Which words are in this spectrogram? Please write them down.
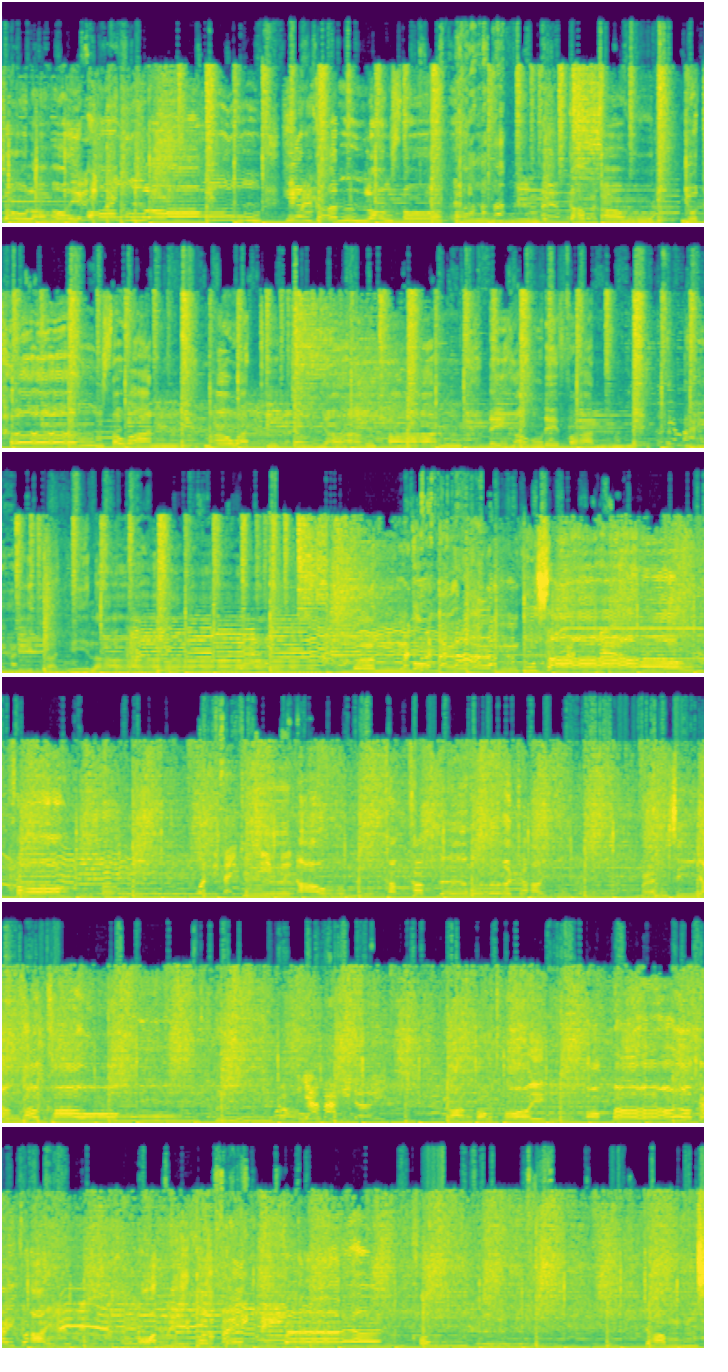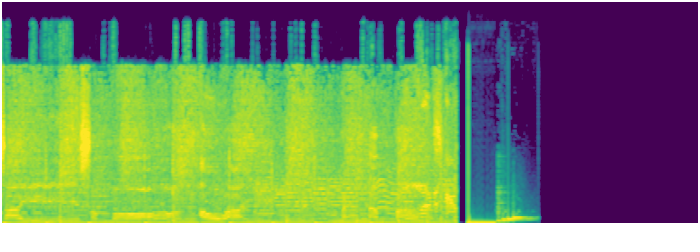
เจ้าลอยอ่องลองเฮียงกันลองสองกับเขาอยู่เทิงสวรรค์มาวัดที่เจ้าย่างผ่านได้เฮาได้ฝันคดีใจลาเพิ่นบ่แม่ คักเด้อใจ แม่นสิยังหักเขาคือเก่ายามาพี่เลยกางต้องถอยออกมาไกลไกลๆตอนนี้เพิ่นเป็นแฟนคนอื่นจำใส่สมอง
